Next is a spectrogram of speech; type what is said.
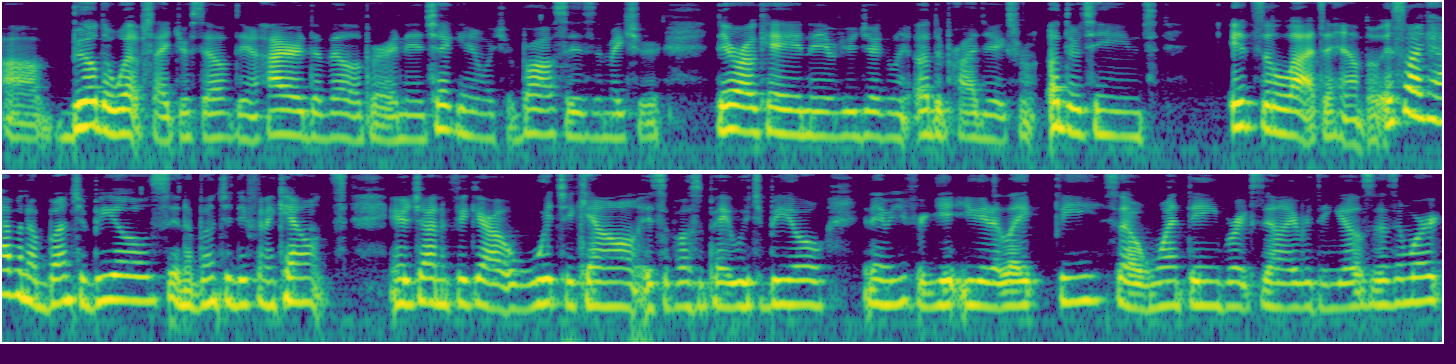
um, build a website yourself, then hire a developer, and then check in with your bosses and make sure they're okay. And then if you're juggling other projects from other teams, it's a lot to handle. It's like having a bunch of bills in a bunch of different accounts, and you're trying to figure out which account is supposed to pay which bill. And then if you forget, you get a late fee. So one thing breaks down, everything else doesn't work.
